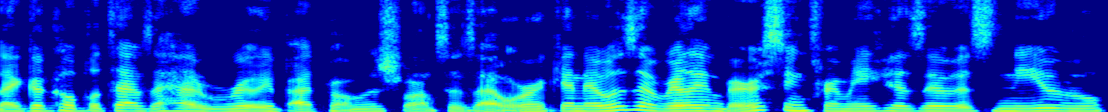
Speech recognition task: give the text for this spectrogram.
like a couple times I had really bad trauma responses at work and it was uh, really embarrassing for me because it was new,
